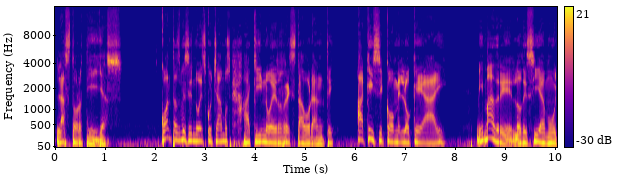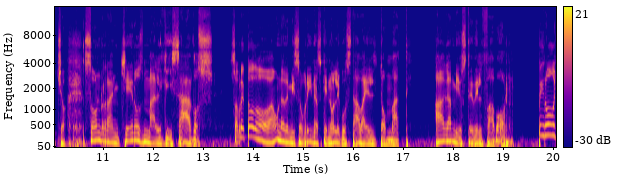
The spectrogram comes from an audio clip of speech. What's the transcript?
Las tortillas. ¿Cuántas veces no escuchamos aquí no es restaurante? Aquí se come lo que hay. Mi madre lo decía mucho, son rancheros malguisados. Sobre todo a una de mis sobrinas que no le gustaba el tomate. Hágame usted el favor. Pero hoy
